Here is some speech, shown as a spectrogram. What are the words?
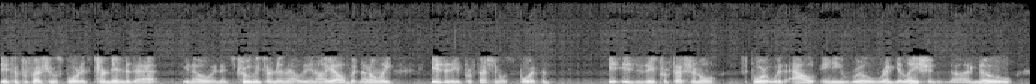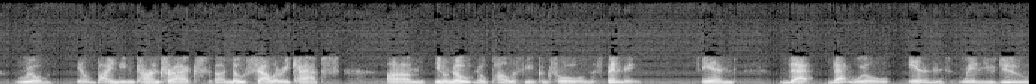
it's a professional sport. It's turned into that, you know, and it's truly turned into that with NIL. But not only is it a professional sport, the, it is a professional sport without any real regulation, uh, no real, you know, binding contracts, uh, no salary caps, um, you know, no no policy and control on the spending, and that that will end when you do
